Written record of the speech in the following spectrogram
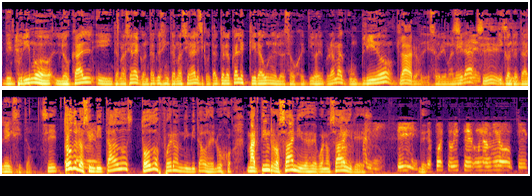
del turismo local e internacional, contactos internacionales y contactos locales, que era uno de los objetivos del programa, cumplido Claro. de sobremanera Sí, y con sí. total éxito. Sí, todos los invitados, todos fueron invitados de lujo. Martín Rosani desde Buenos Aires. Sí, De- después tuviste un amigo que,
